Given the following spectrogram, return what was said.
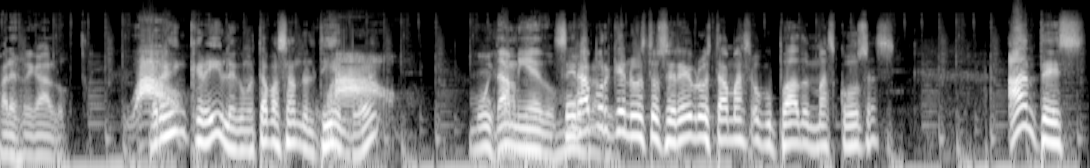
para el regalo. Pero es increíble cómo está pasando el tiempo, ¿eh? Muy Da rápido. miedo. ¿Será porque nuestro cerebro está más ocupado en más cosas? Antes,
